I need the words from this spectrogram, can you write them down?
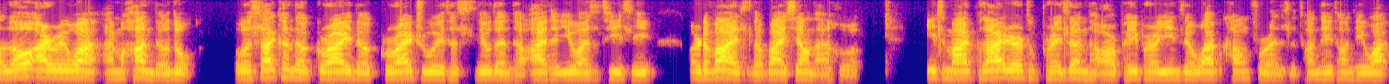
Hello everyone, I'm Hande Dong, a second grade graduate student at USTC, advised by Xiangnan He. It's my pleasure to present our paper in the Web Conference 2021.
